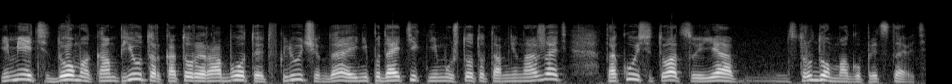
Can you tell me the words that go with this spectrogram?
иметь дома компьютер, который работает, включен, да, и не подойти к нему, что-то там не нажать, такую ситуацию я с трудом могу представить.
